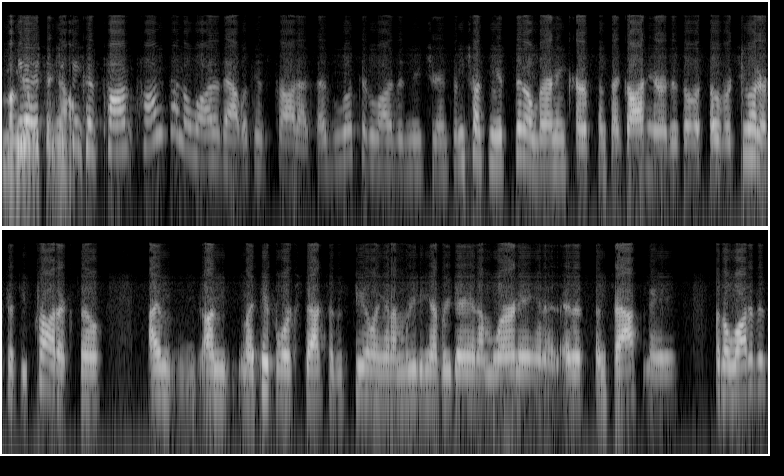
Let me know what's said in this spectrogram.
among you know, it's interesting because Tom Tom's done a lot of that with his products. I've looked at a lot of the nutrients, and trust me, it's been a learning curve since I got here. There's over, over 250 products, so I'm I'm my paperwork stacked to the ceiling, and I'm reading every day, and I'm learning, and, it, and it's been fascinating. But a lot of his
